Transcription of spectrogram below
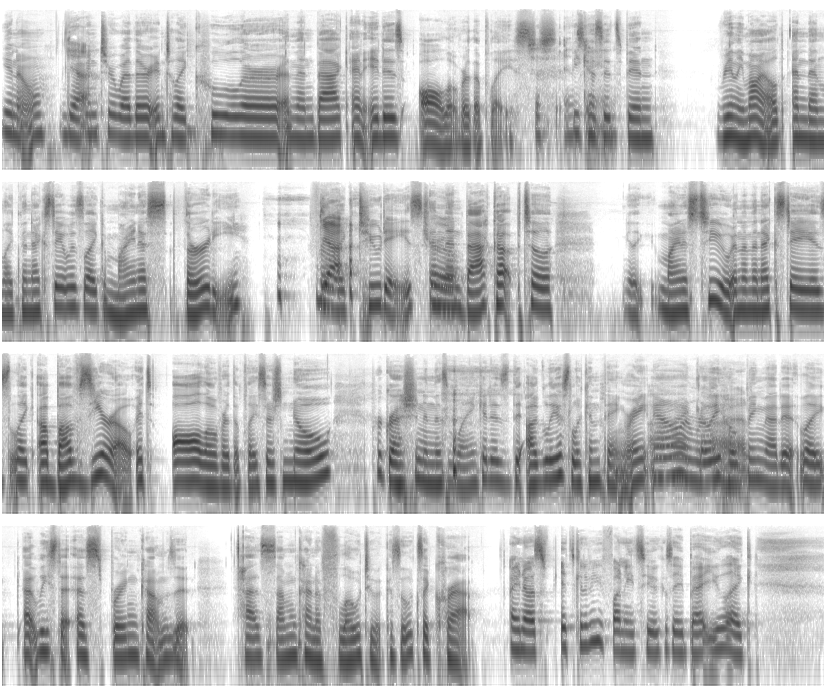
you know, Yeah. winter weather into like cooler and then back, and it is all over the place just insane. because it's been really mild and then like the next day it was like minus 30 for Yeah. like two days True. and then back up to like minus two and then the next day is like above zero it's all over the place there's no progression in this blanket is the ugliest looking thing right oh now Oh i'm really hoping that it like at least as spring comes it has some kind of flow to it because it looks like crap I know it's it's gonna be funny too because I bet you like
